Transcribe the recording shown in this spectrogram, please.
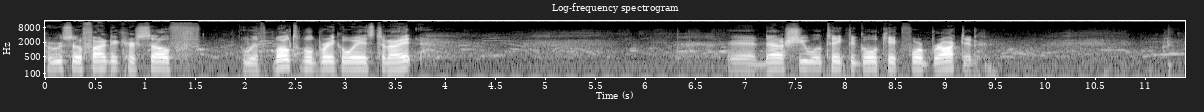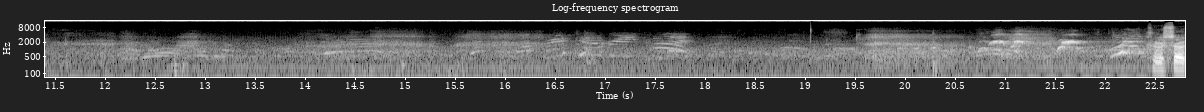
Caruso finding herself with multiple breakaways tonight. And now she will take the goal kick for Brockton. Caruso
